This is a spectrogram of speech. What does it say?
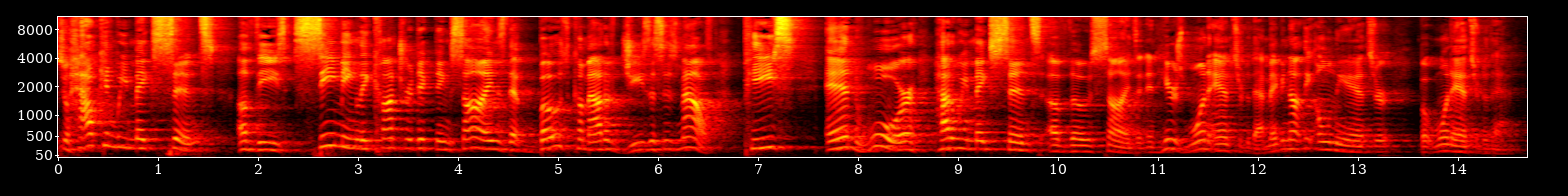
so how can we make sense of these seemingly contradicting signs that both come out of Jesus' mouth? Peace and war. How do we make sense of those signs? And, and here's one answer to that. Maybe not the only answer, but one answer to that.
